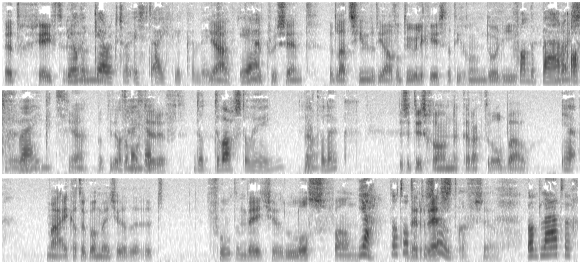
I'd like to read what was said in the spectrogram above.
Het geeft... Building een- character is het eigenlijk een beetje. Ja, Ja. 100%. Het laat zien dat hij avontuurlijk is. Dat hij gewoon door die... Van de paden afwijkt. ja, dat hij dat hij allemaal durft. Dat dwars doorheen, Ja. letterlijk. Dus het is gewoon een karakteropbouw. Ja. Maar ik had ook wel een beetje... Dat het voelt een beetje los van Ja, dat had de ik dus rest ook. of zo. Want later,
